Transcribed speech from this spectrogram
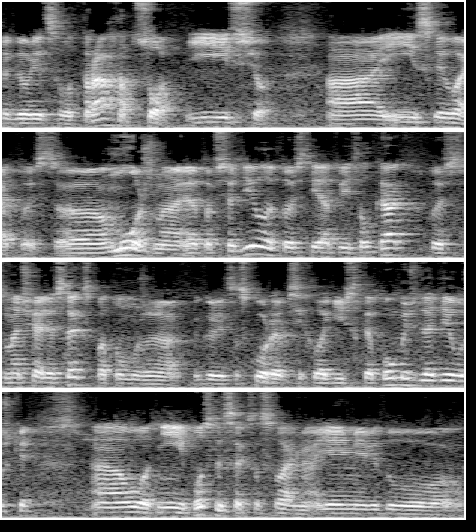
как говорится, вот трахаться и все. А, и сливать. То есть э, можно это все делать, то есть я ответил как, то есть вначале секс, потом уже, как говорится, скорая психологическая помощь для девушки, а, вот, не после секса с вами, а я имею в виду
